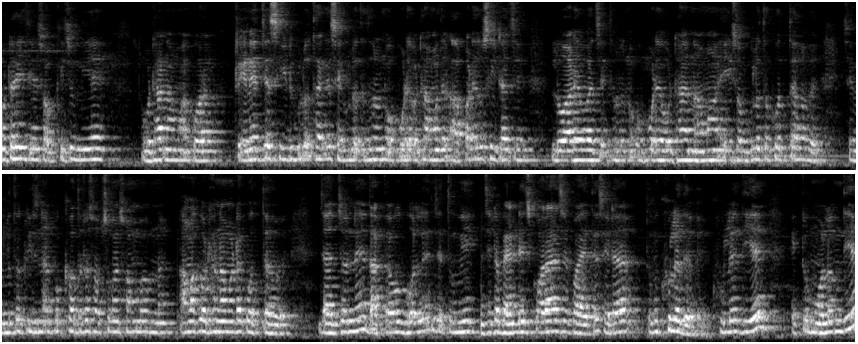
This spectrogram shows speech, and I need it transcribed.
ওটাই যে সব কিছু নিয়ে ওঠা নামা করা। ট্রেনের যে সিটগুলো থাকে সেগুলোতে ধরুন ওপরে ওঠা, আমাদের আপারেও সিট আছে, লোয়ারেও আছে, ধরুন ওপরে ওঠা, নামা, এই সবগুলো তো করতে হবে। সেগুলো তো কৃষ্ণার পক্ষে অতটা সবসময় সম্ভব না। আমাকে ওঠা নামাটা করতে হবে। যার জন্যে ডাক্তারবাবু বললেন যে, তুমি যেটা ব্যান্ডেজ করা আছে পায়েতে, সেটা তুমি খুলে দেবে। খুলে দিয়ে একটু মলম দিয়ে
